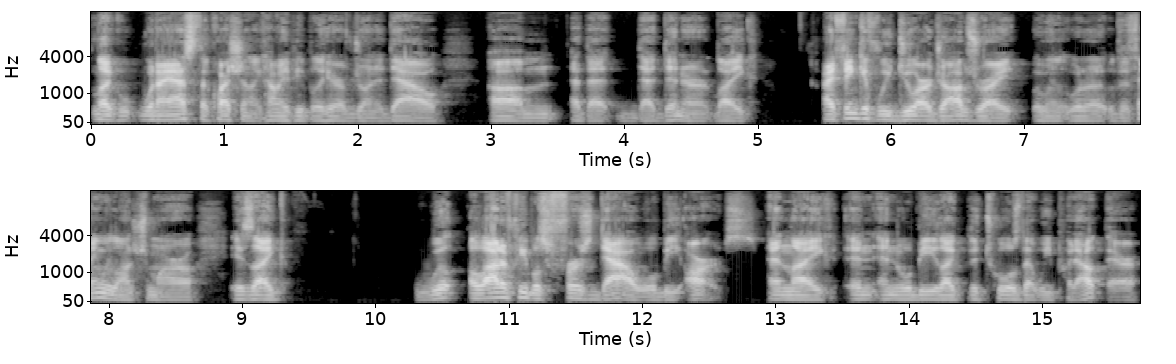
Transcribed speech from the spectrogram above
like when I asked the question, like how many people here have joined a DAO um, at that that dinner, like I think if we do our jobs right, the thing we launch tomorrow is like will a lot of people's first DAO will be ours and like and and will be like the tools that we put out there.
